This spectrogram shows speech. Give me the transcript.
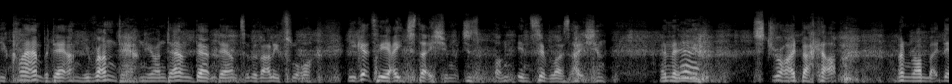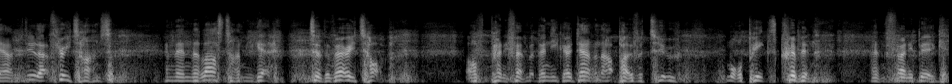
you clamber down, you run down, you run down, down, down to the valley floor. You get to the aid station, which is on, in civilization, and then Yeah. you stride back up and run back down. You do that three times, and then the last time you get to the very top of Pen y Fan, but then you go down and up over two more peaks, Cribyn and Fan y Big,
